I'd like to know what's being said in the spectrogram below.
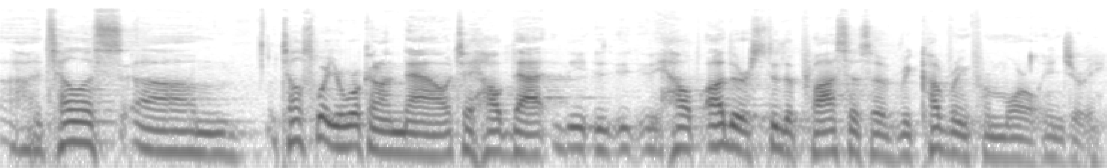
Uh, tell us, um, tell us what you're working on now to help that help others through the process of recovering from moral injury.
